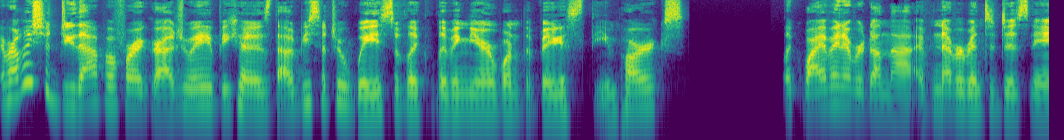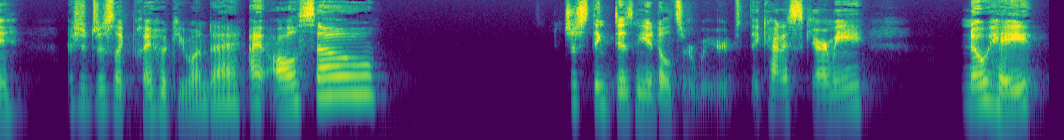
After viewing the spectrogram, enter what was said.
I probably should do that before I graduate because that would be such a waste of like living near one of the biggest theme parks. Like, why have I never done that? I've never been to Disney. I should just like play hooky one day. I also just think Disney adults are weird. They kind of scare me. No hate.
